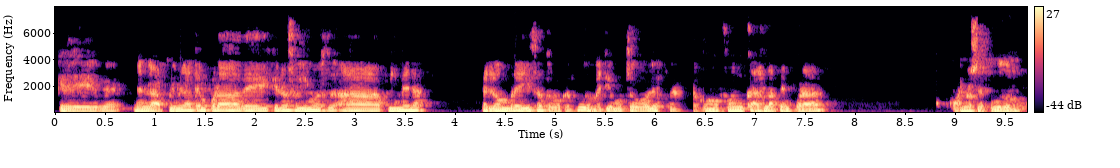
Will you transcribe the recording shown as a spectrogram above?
que en la primera temporada de que no subimos a primera, el hombre hizo todo lo que pudo, metió muchos goles, pero como fue un caso la temporada, pues no se pudo,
